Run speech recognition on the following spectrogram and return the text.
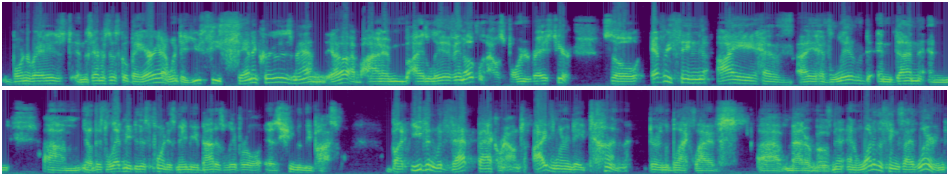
Born and raised in the San Francisco Bay Area. I went to UC Santa Cruz, man. Yeah, I'm. I live in Oakland. I was born and raised here. So everything I have, I have lived and done, and um, you know, this led me to this point. Has made me about as liberal as humanly possible. But even with that background, I've learned a ton during the Black Lives uh, Matter movement. And one of the things I learned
